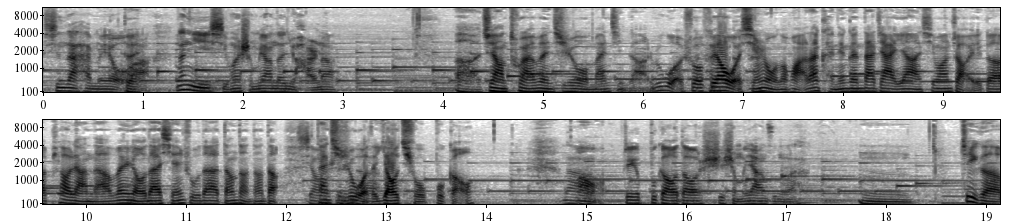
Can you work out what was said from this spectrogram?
现在还没有啊？那你喜欢什么样的女孩呢？啊、这样突然问，其实我蛮紧张。如果说非要我形容的话，那肯定跟大家一样，希望找一个漂亮的、温柔的、娴熟的等等等等。但其实我的要求不高。那、哦这个不高到是什么样子呢？嗯，这个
